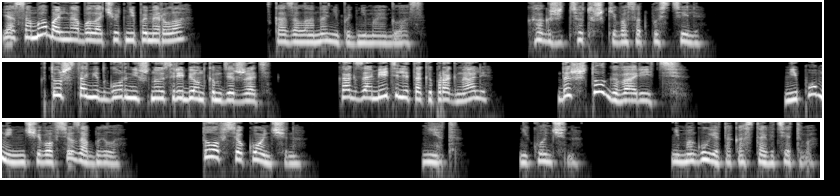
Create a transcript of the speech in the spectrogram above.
Я сама больна была, чуть не померла, сказала она, не поднимая глаз. Как же тетушки вас отпустили? Кто ж станет горничную с ребенком держать? Как заметили, так и прогнали. Да что говорить? Не помню ничего, все забыла. То все кончено. Нет, не кончено. Не могу я так оставить этого.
